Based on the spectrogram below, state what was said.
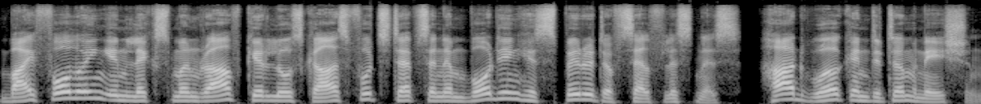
By following in Laxman Rao Kirloskar's footsteps and embodying his spirit of selflessness, hard work, and determination,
